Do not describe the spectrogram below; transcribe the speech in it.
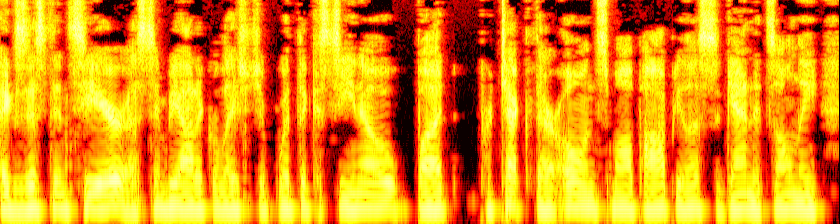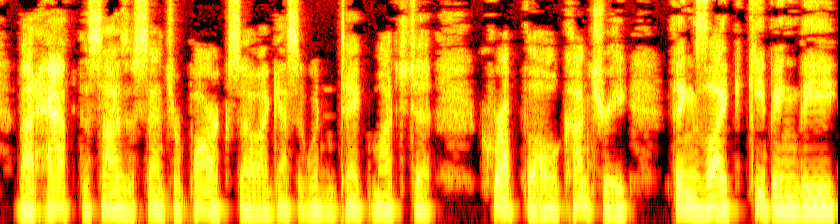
existence here, a symbiotic relationship with the casino, but protect their own small populace. Again, it's only about half the size of Central Park, so I guess it wouldn't take much to corrupt the whole country. Things like keeping the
